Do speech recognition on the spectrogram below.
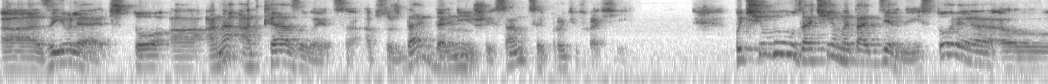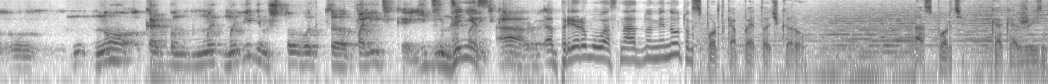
а, заявляет, что а, она отказывается обсуждать дальнейшие санкции против России. Почему, зачем, это отдельная история а, но как бы мы, мы видим, что вот э, политика, единая Денис, политика... А, а, прерву вас на одну минуту. Спорткп.ру О спорте, как о жизни.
